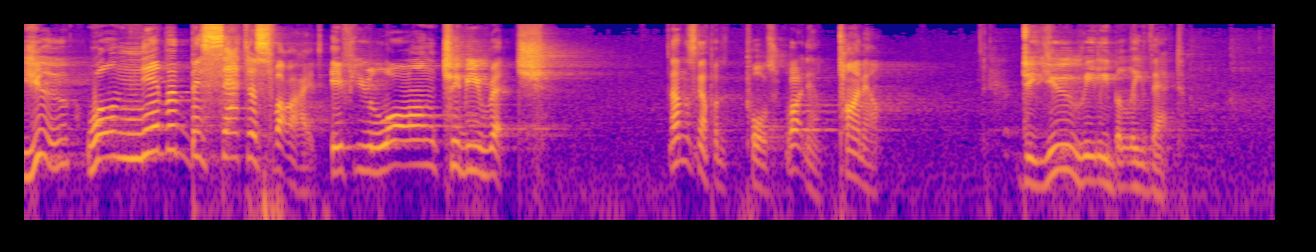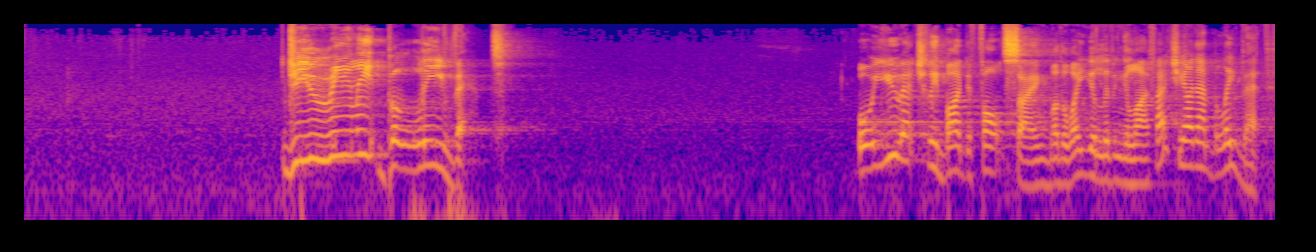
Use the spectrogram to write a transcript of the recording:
you will never be satisfied if you long to be rich. Now, I'm just going to put a pause right now, time out. Do you really believe that? Do you really believe that? Or are you actually by default saying, by the way you're living your life, actually, I don't believe that?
